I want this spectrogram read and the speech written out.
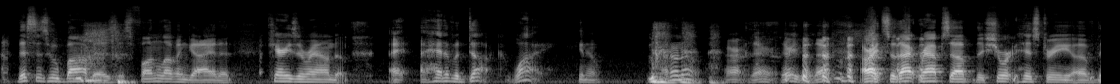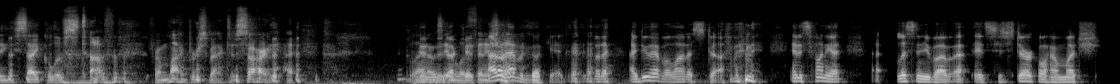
this is who Bob is, this fun-loving guy that carries around a, a head of a duck. Why? You know, I don't know. All right, there, there you go. All right, so that wraps up the short history of the cycle of stuff from my perspective. Sorry, Glad I was able to finish. I don't that. have a duck head, but I, I, do have a lot of stuff, and, and it's funny. I, uh, listening to you, Bob, uh, it's hysterical how much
